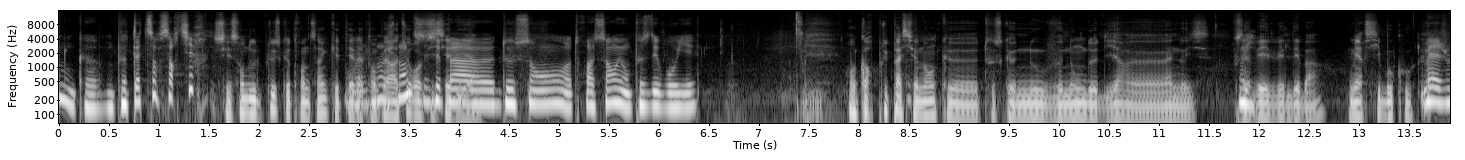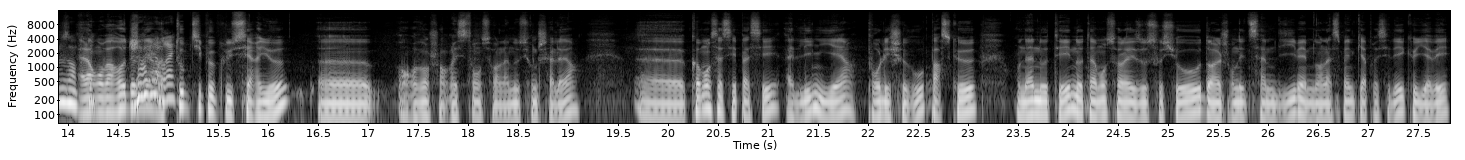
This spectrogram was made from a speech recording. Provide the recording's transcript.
donc euh, on peut peut-être s'en sortir. C'est sans doute plus que 35 qui était la Ouais, me température demande si C'est officielle pas hier. euh, 200, euh, 300 et on peut se débrouiller. Encore plus passionnant que tout ce que nous venons de dire, euh, Anne-Louise. Vous Oui. avez élevé le débat. Merci beaucoup. Bah, je vous en prie. Alors on va redevenir un tout petit peu plus sérieux, euh, en revanche en restant sur la notion de chaleur. Euh, comment ça s'est passé, Adeline, hier pour les chevaux? Parce que on a noté, notamment sur les réseaux sociaux, dans la journée de samedi, même dans la semaine qui a précédé, qu'il y avait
